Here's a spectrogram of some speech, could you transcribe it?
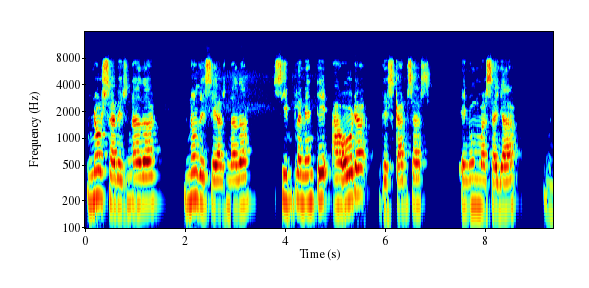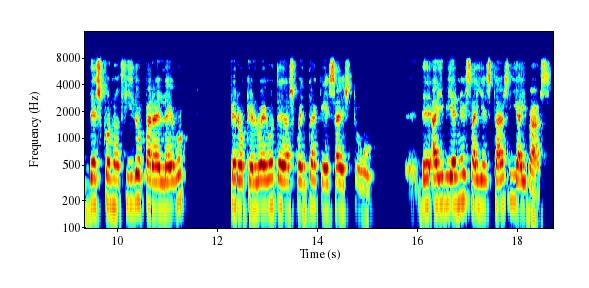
no sabes nada, no deseas nada, simplemente ahora descansas en un más allá desconocido para el ego, pero que luego te das cuenta que esa es tu, de ahí vienes, ahí estás y ahí vas,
